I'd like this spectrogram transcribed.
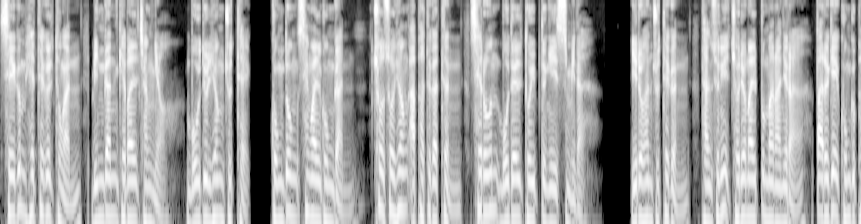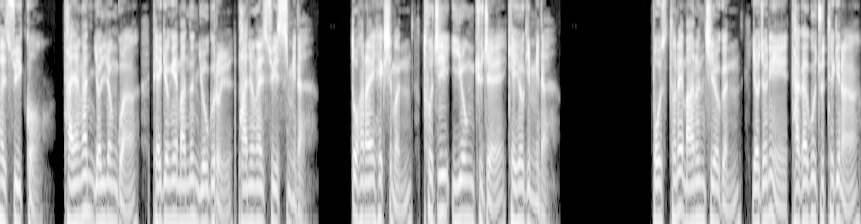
세금 혜택을 통한 민간 개발 장려, 모듈형 주택, 공동 생활 공간, 초소형 아파트 같은 새로운 모델 도입 등이 있습니다. 이러한 주택은 단순히 저렴할 뿐만 아니라 빠르게 공급할 수 있고 다양한 연령과 배경에 맞는 요구를 반영할 수 있습니다. 또 하나의 핵심은 토지 이용 규제 개혁입니다. 보스턴의 많은 지역은 여전히 다가구 주택이나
